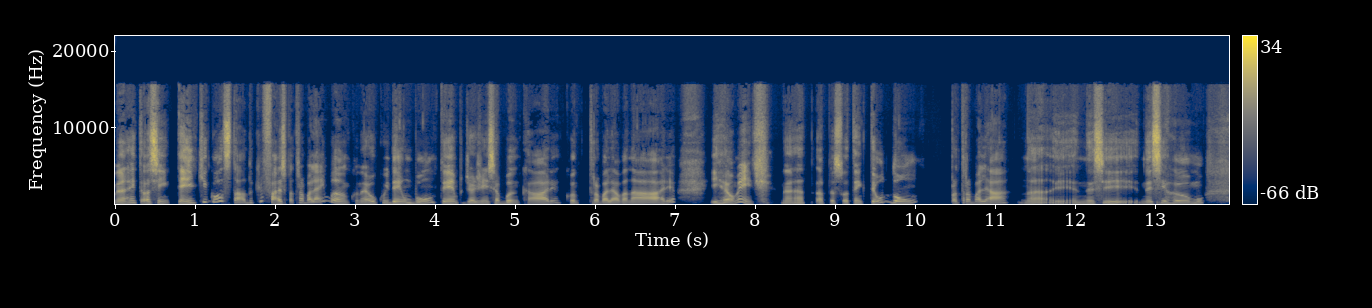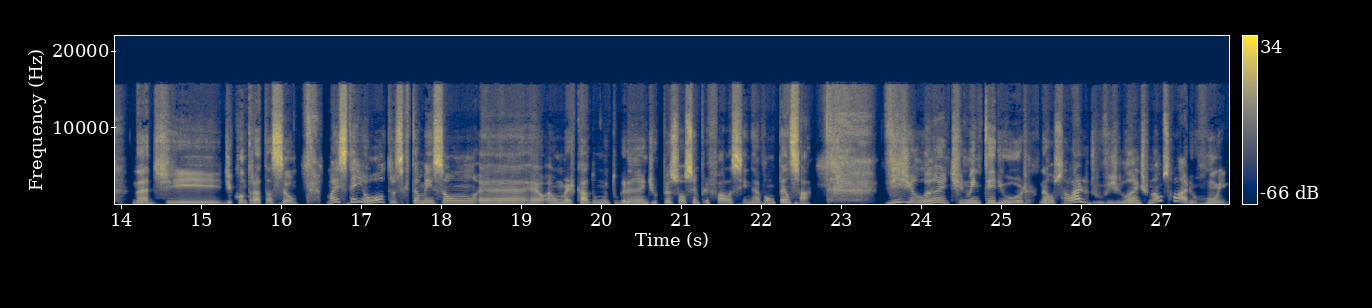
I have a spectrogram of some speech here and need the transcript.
né? Então, assim, tem que gostar do que faz para trabalhar em banco, né? Eu cuidei um bom tempo de agência bancária quando trabalhava na área e realmente, né? A pessoa tem que ter o dom para trabalhar né, nesse, nesse ramo né, de, de contratação. Mas tem outros que também são é, é, é um mercado muito grande. O pessoal sempre fala assim, né? Vamos pensar vigilante no interior. Né? O salário de um vigilante não é um salário ruim.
